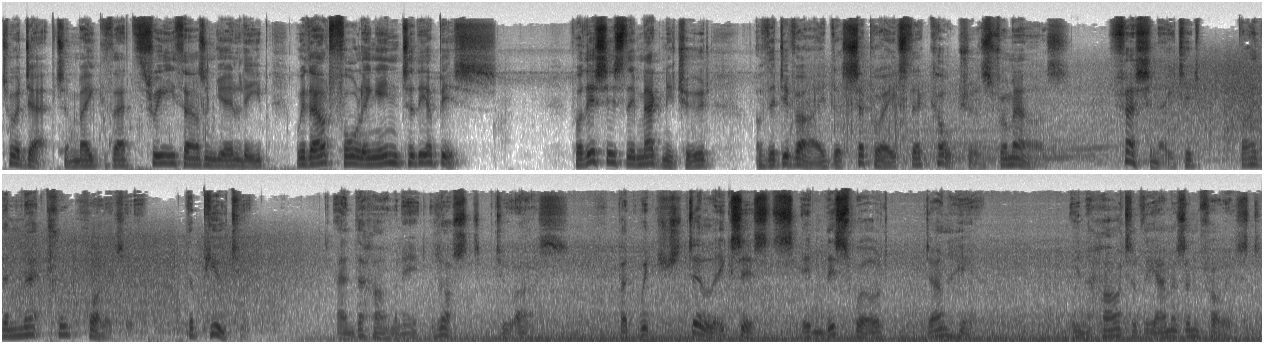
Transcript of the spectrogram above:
to adapt and make that 3,000 year leap without falling into the abyss. For this is the magnitude of the divide that separates their cultures from ours, fascinated by the natural quality, the beauty, and the harmony lost to us, but which still exists in this world down here, in the heart of the Amazon forest.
